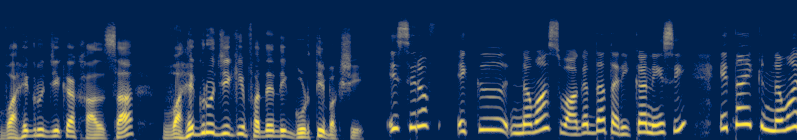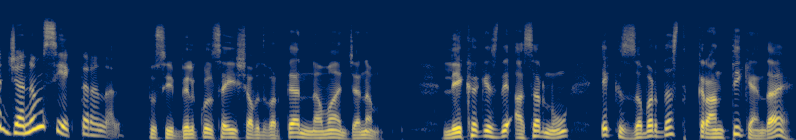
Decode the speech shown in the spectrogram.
ਵਾਹਿਗੁਰੂ ਜੀ ਕਾ ਖਾਲਸਾ ਵਾਹਿਗੁਰੂ ਜੀ ਕੀ ਫਤਿਹ ਦੀ ਗੁੜਤੀ ਬਖਸ਼ੀ। ਇਹ ਸਿਰਫ ਇੱਕ ਨਵਾਂ ਸਵਾਗਤ ਦਾ ਤਰੀਕਾ ਨਹੀਂ ਸੀ ਇਹ ਤਾਂ ਇੱਕ ਨਵਾਂ ਜਨਮ ਸੀ ਇੱਕ ਤਰ੍ਹਾਂ ਨਾਲ। ਤੁਸੀਂ ਬਿਲਕੁਲ ਸਹੀ ਸ਼ਬਦ ਵਰਤਿਆ ਨਵਾਂ ਜਨਮ। ਲੇਖਕ ਇਸ ਦੇ ਅਸਰ ਨੂੰ ਇੱਕ ਜ਼ਬਰਦਸਤ ਕ੍ਰਾਂਤੀ ਕਹਿੰਦਾ ਹੈ।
